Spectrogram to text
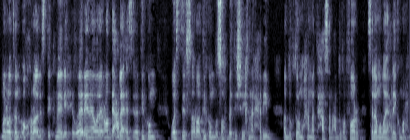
مرة أخرى لاستكمال حوارنا وللرد على أسئلتكم واستفساراتكم بصحبة شيخنا الحبيب الدكتور محمد حسن عبد الغفار. سلام الله عليكم ورحمة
